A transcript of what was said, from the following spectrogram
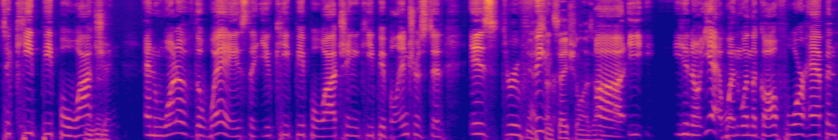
to keep people watching. And one of the ways that you keep people watching and keep people interested is through Yeah, fear. sensationalism. Uh, y- you know, yeah, when when the Gulf War happened,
